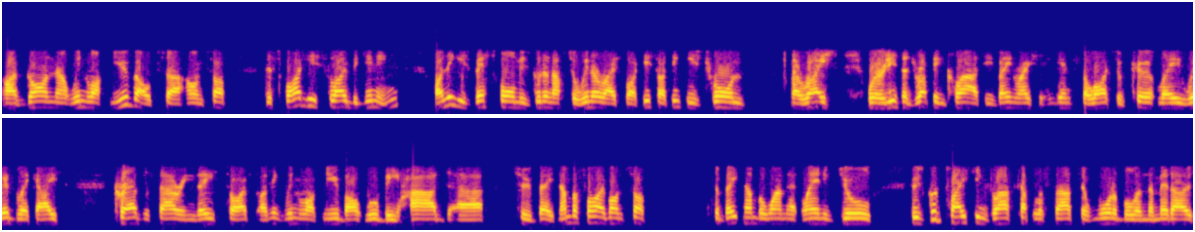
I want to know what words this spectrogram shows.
I've gone uh, Winlock Newbolt uh, on top. Despite his slow beginnings, I think his best form is good enough to win a race like this. I think he's drawn a race where it is a drop in class. He's been racing against the likes of Kurt Lee, Weblek Ace. Crowds are starring these types. I think Winlock Newbolt will be hard uh, to beat. Number five on top to beat number one Atlantic Jewel, who's good placings last couple of starts at Warrnambool and the Meadows.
